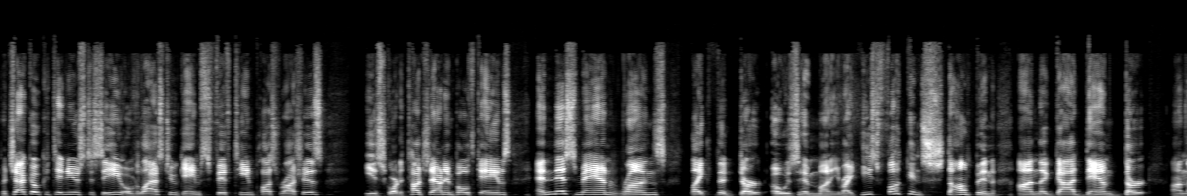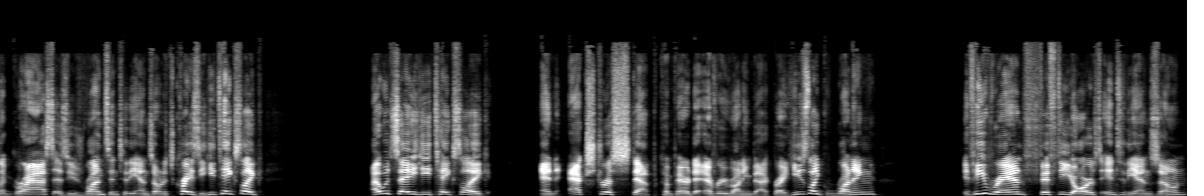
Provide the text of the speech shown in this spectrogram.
Pacheco continues to see over the last two games 15 plus rushes. He's scored a touchdown in both games, and this man runs like the dirt owes him money, right? He's fucking stomping on the goddamn dirt on the grass as he runs into the end zone. It's crazy. He takes like, I would say he takes like an extra step compared to every running back, right? He's like running, if he ran 50 yards into the end zone,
